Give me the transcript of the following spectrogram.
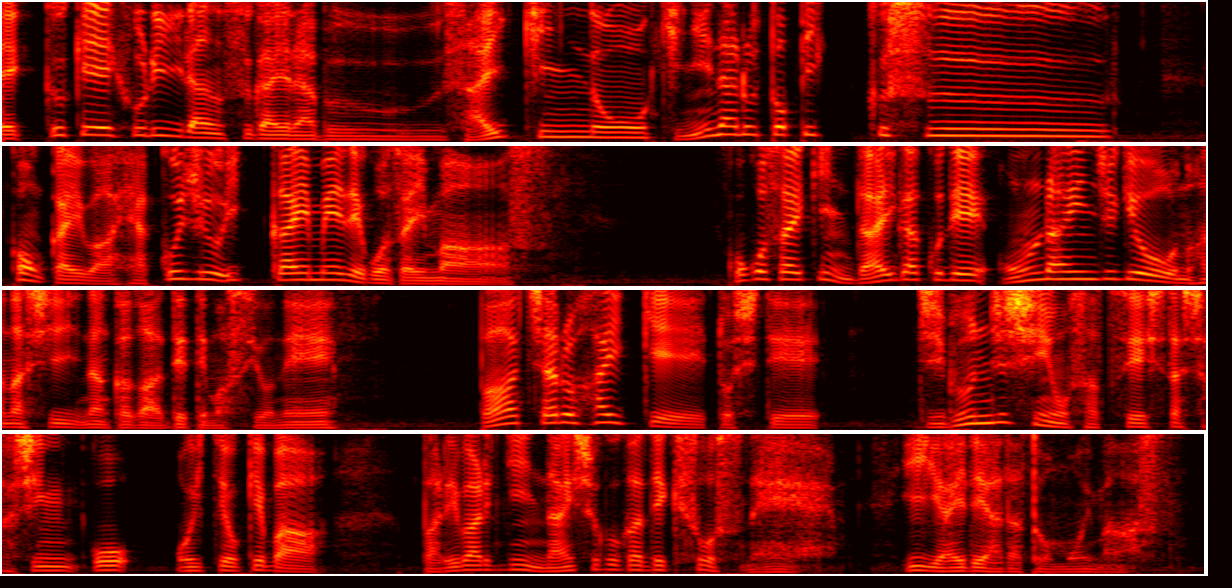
テック系フリーランスが選ぶ最近の気になるトピックス。今回は111回目でございます。ここ最近大学でオンライン授業の話なんかが出てますよね。バーチャル背景として自分自身を撮影した写真を置いておけばバリバリに内職ができそうですね。いいアイデアだと思います。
